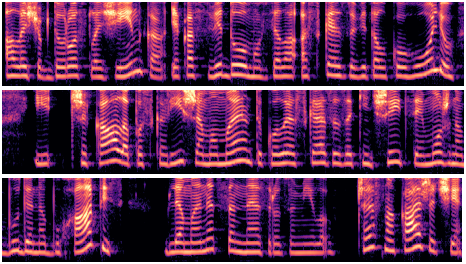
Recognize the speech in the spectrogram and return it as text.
Але щоб доросла жінка, яка свідомо взяла аскезу від алкоголю і чекала поскоріше моменту, коли аскеза закінчиться і можна буде набухатись, для мене це не зрозуміло. Чесно кажучи,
